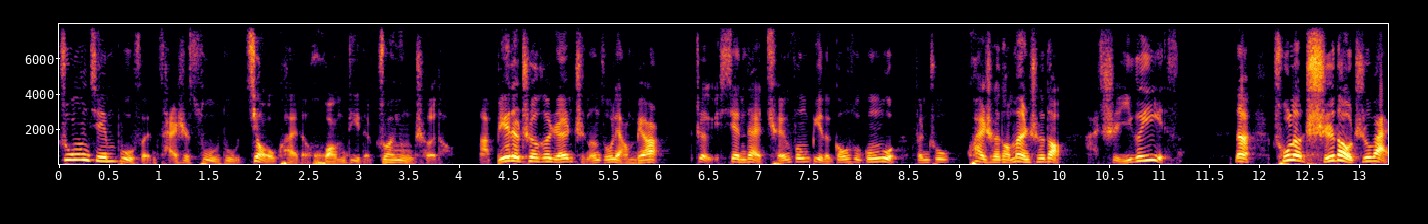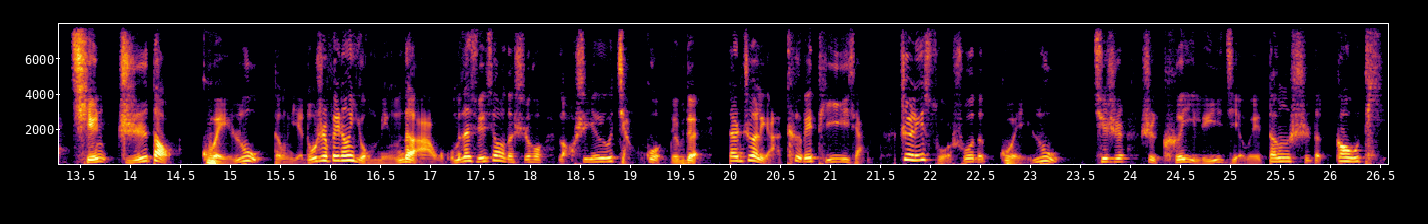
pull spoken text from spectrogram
中间部分才是速度较快的皇帝的专用车道啊，别的车和人只能走两边。这与现代全封闭的高速公路分出快车道、慢车道啊是一个意思。那除了驰道之外，秦直道、轨路等也都是非常有名的啊。我们在学校的时候，老师也有讲过，对不对？但这里啊特别提一下，这里所说的轨路，其实是可以理解为当时的高铁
